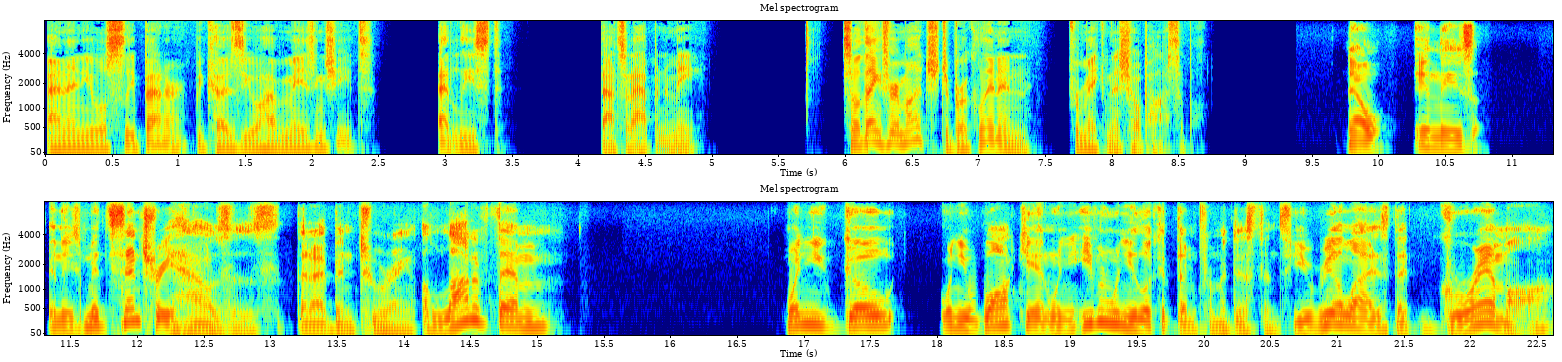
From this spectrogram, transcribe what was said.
And then you will sleep better because you'll have amazing sheets. At least that's what happened to me. So thanks very much to Brooklinen for making the show possible. Now, in these in these mid-century houses that I've been touring, a lot of them when you go when you walk in, when you even when you look at them from a distance, you realize that grandma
